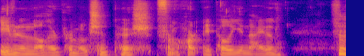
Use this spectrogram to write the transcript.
even another promotion push from Hartlepool United. Hmm.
